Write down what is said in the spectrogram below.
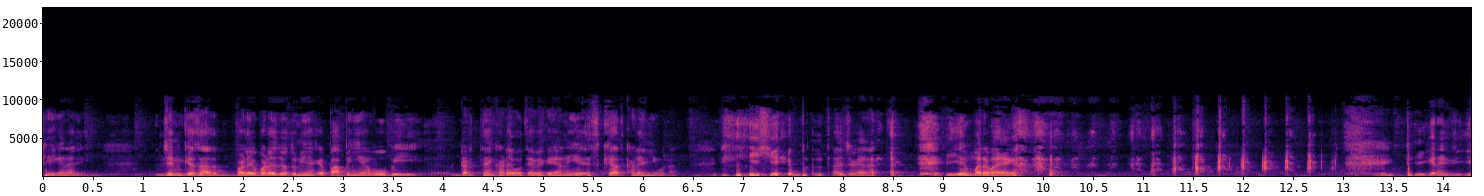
ठीक है ना जी? जिनके साथ बड़े बड़े जो दुनिया के पापी हैं, वो भी डरते हैं, खड़े होते हुए कि यानी ये इसके साथ खड़े नहीं होना। ये बंदा जो है ना, ये मरवाएगा। ठीक है ना? जी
